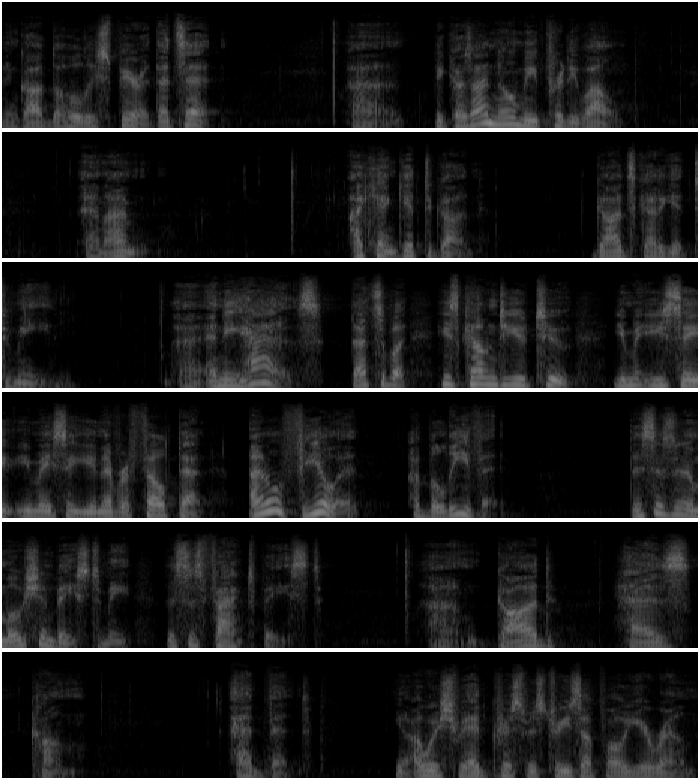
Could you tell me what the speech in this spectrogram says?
and God the Holy Spirit. That's it. Uh, because I know me pretty well, and I'm, I can't get to God. God's got to get to me, uh, and He has. That's about. He's come to you too. You may, you say you may say you never felt that. I don't feel it. I believe it. This isn't emotion based to me. This is fact based. Um, God has come. Advent. You know, I wish we had Christmas trees up all year round.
